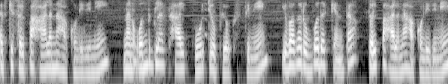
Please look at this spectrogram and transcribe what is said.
ಅದಕ್ಕೆ ಸ್ವಲ್ಪ ಹಾಲನ್ನು ಹಾಕೊಂಡಿದ್ದೀನಿ ನಾನು ಒಂದು ಗ್ಲಾಸ್ ಹಾಲು ಪೂರ್ತಿ ಉಪಯೋಗಿಸ್ತೀನಿ. ಇವಾಗ ರುಬ್ಬೋದಕ್ಕೆ ಅಂತ ಸ್ವಲ್ಪ ಹಾಲನ್ನು ಹಾಕೊಂಡಿದ್ದೀನಿ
